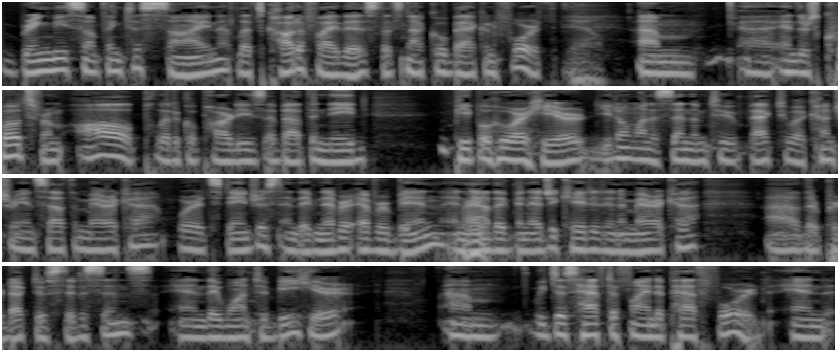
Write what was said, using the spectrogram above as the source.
Bring me something to sign. Let's codify this. Let's not go back and forth. Yeah. Um, uh, and there's quotes from all political parties about the need. People who are here, you don't want to send them to back to a country in South America where it's dangerous and they've never ever been, and right. now they've been educated in America. Uh, they're productive citizens and they want to be here. Um, we just have to find a path forward, and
